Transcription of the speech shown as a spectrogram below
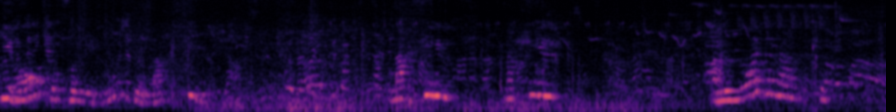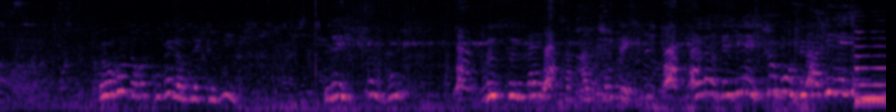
qui rentre au premier jour de Marcillus. Marcillus, Marcillus, le mois de mars. Heureux de retrouver leurs éclusives. Les chevaux de se mettre à sauter. Ah non, j'ai dit les chevaux, j'ai pas dit les...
